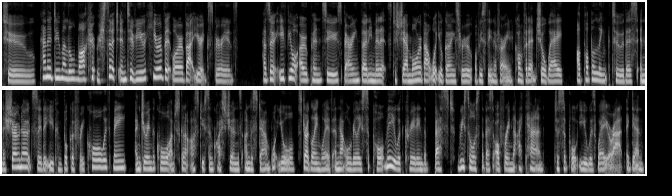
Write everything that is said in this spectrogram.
to kind of do my little market research interview, hear a bit more about your experience. And so, if you're open to sparing 30 minutes to share more about what you're going through, obviously in a very confidential way, I'll pop a link to this in the show notes so that you can book a free call with me. And during the call, I'm just going to ask you some questions, understand what you're struggling with, and that will really support me with creating the best resource, the best offering that I can to support you with where you're at. Again,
